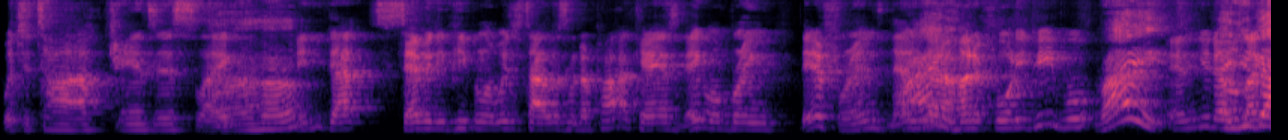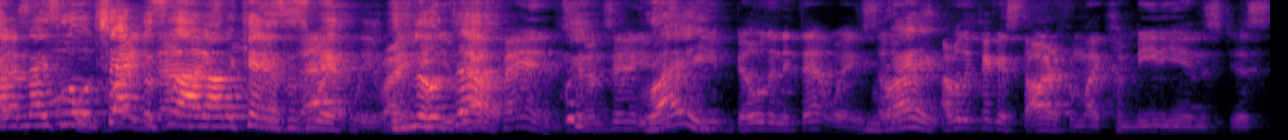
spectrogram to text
Wichita, Kansas. Like, Uh-huh. and you got 70 people in Wichita listening to the podcast. They gonna bring their friends. Now you got 140 people. right. And you know, And you like, got a nice cool. little check Right, to slide nice out of Kansas with. Right, No and you doubt. got fans. You know what I'm saying? You Right. Keep building it that way. So Right. I really think it started from like comedians just.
